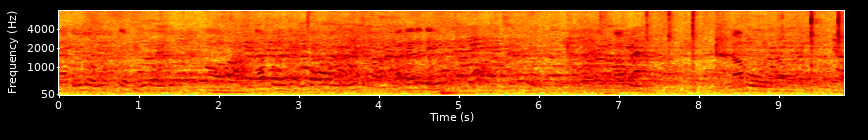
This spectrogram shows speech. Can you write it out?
Nak dulu, mesti dulu itu. Apa yang kita cakap orang ni? Ada tadi. Apa? Labu. Ya.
